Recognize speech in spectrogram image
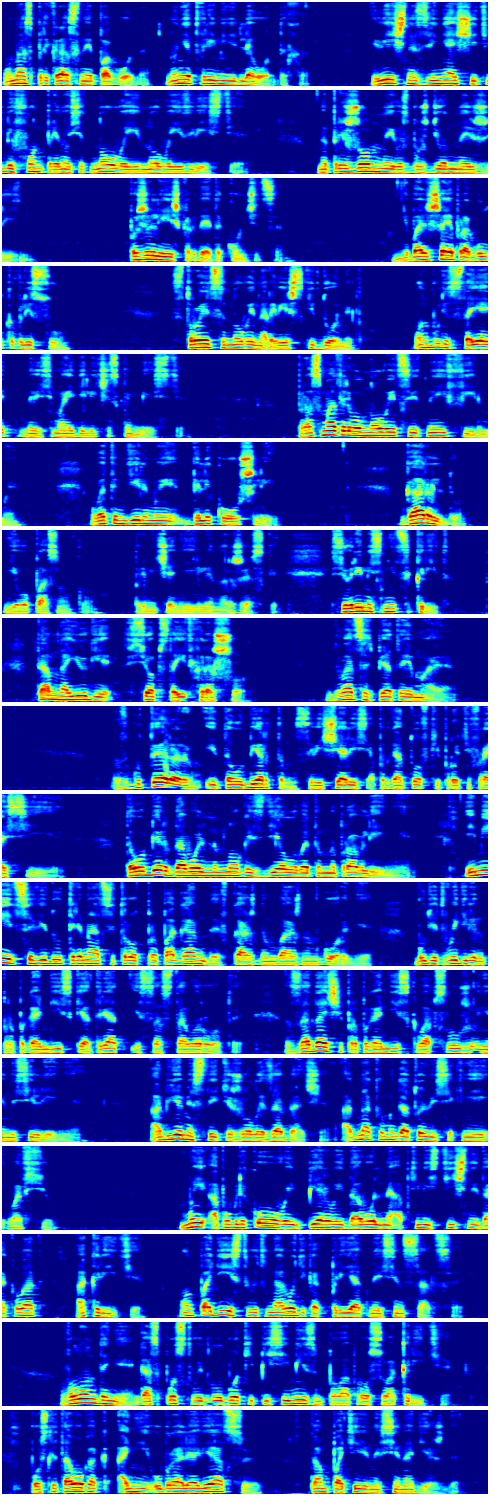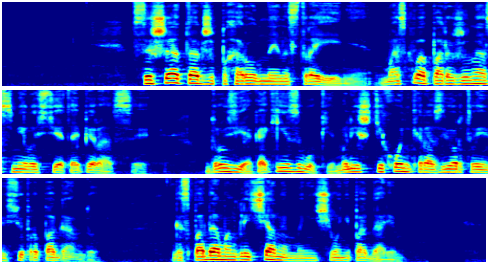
У нас прекрасная погода, но нет времени для отдыха. Вечно звенящий телефон приносит новые и новые известия напряженная и возбужденная жизнь. Пожалеешь, когда это кончится. Небольшая прогулка в лесу. Строится новый норвежский домик. Он будет стоять на весьма идиллическом месте. Просматривал новые цветные фильмы. В этом деле мы далеко ушли. Гарольду, его пасынку, примечание Елены Ржевской, все время снится Крит. Там на юге все обстоит хорошо. 25 мая. С Гутеррером и Таубертом совещались о подготовке против России. Тауберт довольно много сделал в этом направлении. Имеется в виду 13 рот пропаганды в каждом важном городе. Будет выделен пропагандистский отряд из состава роты с задачей пропагандистского обслуживания населения. Объемистая и тяжелая задача, однако мы готовимся к ней вовсю мы опубликовываем первый довольно оптимистичный доклад о Крите. Он подействует в народе как приятная сенсация. В Лондоне господствует глубокий пессимизм по вопросу о Крите. После того, как они убрали авиацию, там потеряны все надежды. В США также похоронное настроение. Москва поражена смелостью этой операции. Друзья, какие звуки? Мы лишь тихонько развертываем всю пропаганду. Господам англичанам мы ничего не подарим.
